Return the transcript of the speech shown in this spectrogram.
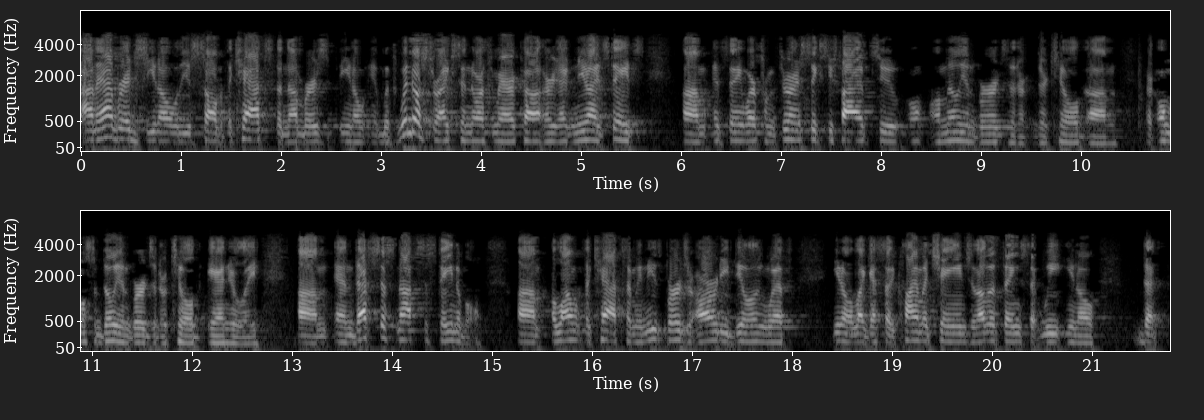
on average, you know, you saw with the cats, the numbers, you know, with window strikes in North America or in the United States, um, it's anywhere from 365 to a million birds that are they're killed, um, almost a billion birds that are killed annually, um, and that's just not sustainable. Um, along with the cats, I mean, these birds are already dealing with you know, like I said, climate change and other things that we, you know, that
